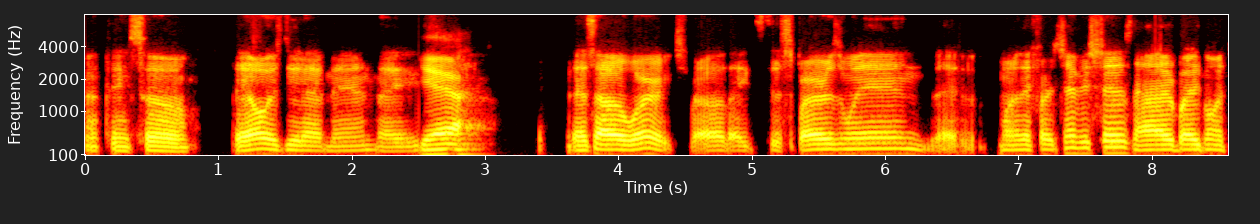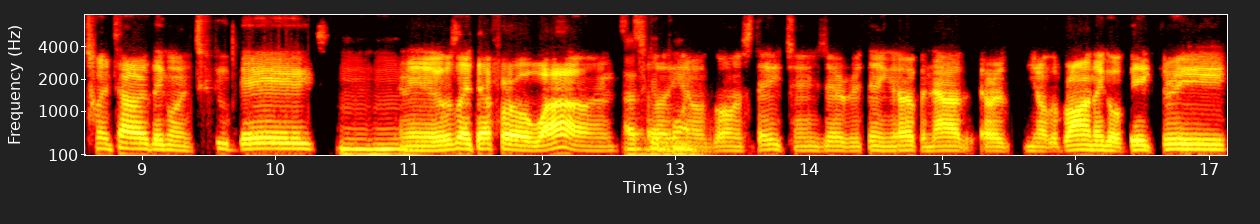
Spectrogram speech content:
I think so. They always do that, man. Like yeah, that's how it works, bro. Like the Spurs win one of their first championships. Now everybody's going twin towers. They're going two bigs, mm-hmm. and it was like that for a while. And that's so, you know, Golden State changed everything up, and now or you know LeBron they go big three.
